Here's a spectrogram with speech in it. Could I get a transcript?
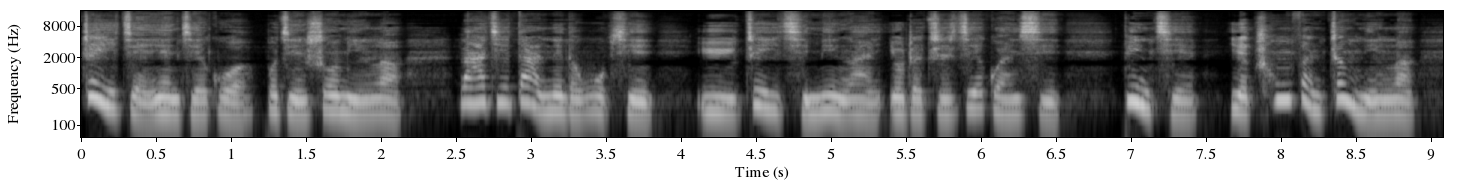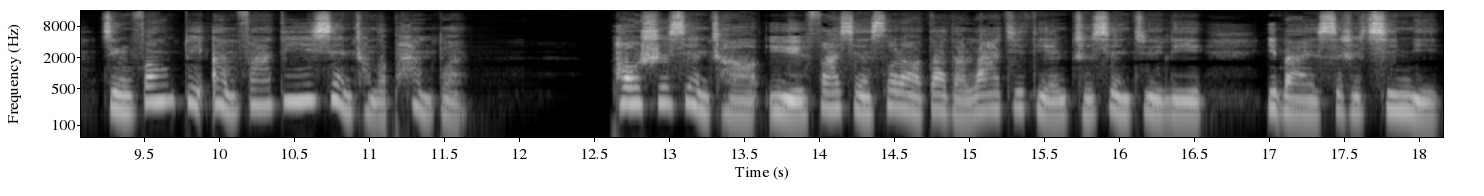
这一检验结果不仅说明了垃圾袋内的物品与这一起命案有着直接关系，并且也充分证明了警方对案发第一现场的判断。抛尸现场与发现塑料袋的垃圾点直线距离一百四十七米，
